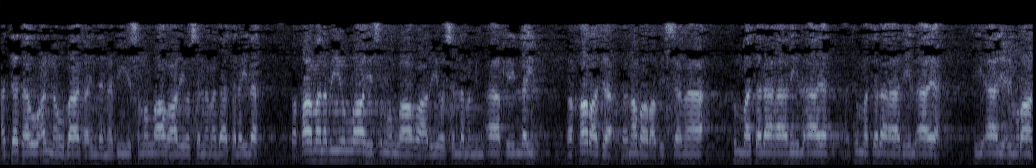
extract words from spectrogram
حدثه أنه بات عند النبي صلى الله عليه وسلم ذات ليلة فقام نبي الله صلى الله عليه وسلم من آخر الليل فخرج فنظر في السماء. ثم تلا هذه الآية ثم تلا هذه الآية في آل عمران.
